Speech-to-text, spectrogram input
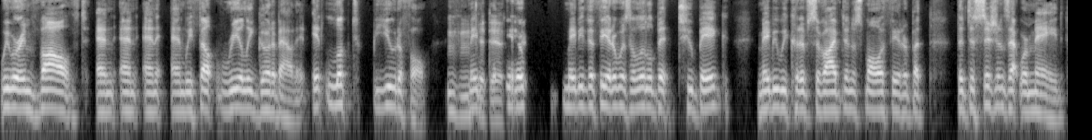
we were involved, and and and and we felt really good about it. It looked beautiful. Mm-hmm, maybe the theater, maybe the theater was a little bit too big. Maybe we could have survived in a smaller theater, but the decisions that were made,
